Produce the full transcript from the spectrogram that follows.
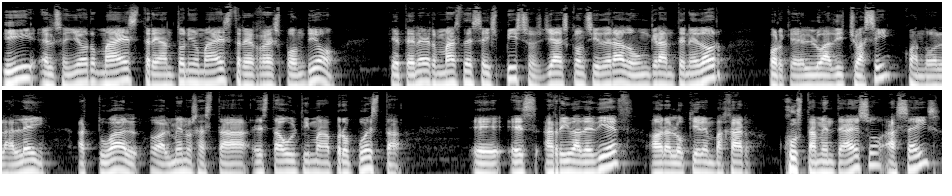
y el señor Maestre, Antonio Maestre, respondió que tener más de seis pisos ya es considerado un gran tenedor, porque él lo ha dicho así, cuando la ley actual, o al menos hasta esta última propuesta, eh, es arriba de 10, ahora lo quieren bajar justamente a eso, a 6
